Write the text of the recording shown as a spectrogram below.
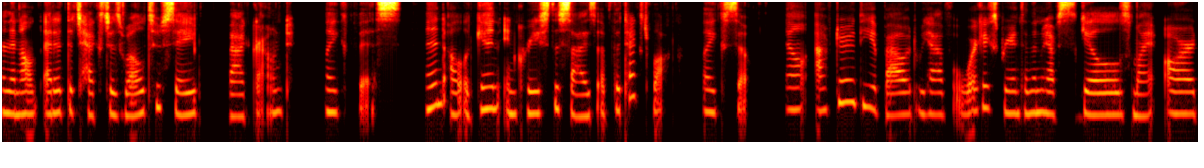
And then I'll edit the text as well to say background like this. And I'll again increase the size of the text block like so. Now, after the about, we have work experience and then we have skills, my art.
